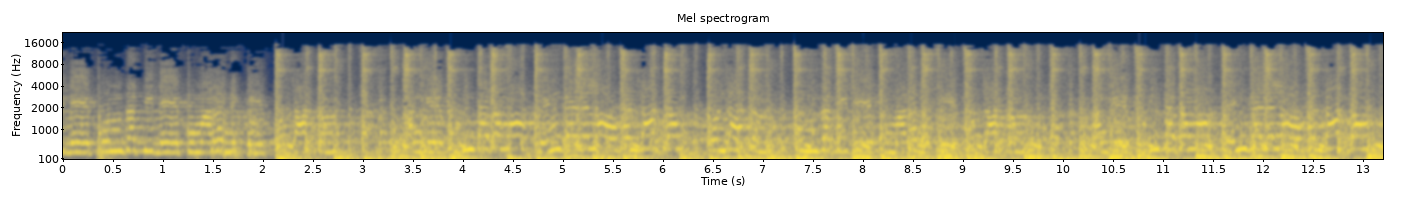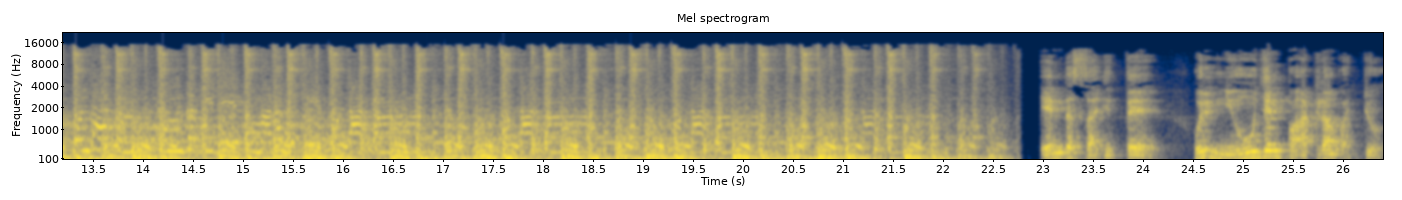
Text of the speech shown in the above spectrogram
குன்றத்திலே குன்றத்திலே குமரனுக்கு கொண்டாட்டம் அங்கே குண்டரமா பெண்கள் எல்லாம் கொண்டாட்டம் கொண்டாட்டம் குன்றத்திலே குமரனுக்கு கொண்டாட்டம் அங்கே குண்டரமா பெண்கள் எல்லாம் கொண்டாட்டம் கொண்டாட்டம் குன்றத்திலே குமரனுக்கு கொண்டாட்டம் கொண்டாட்டம் എന്റെ സജിത്തെ ഒരു ന്യൂജൻ പാട്ടിടാൻ പറ്റുമോ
